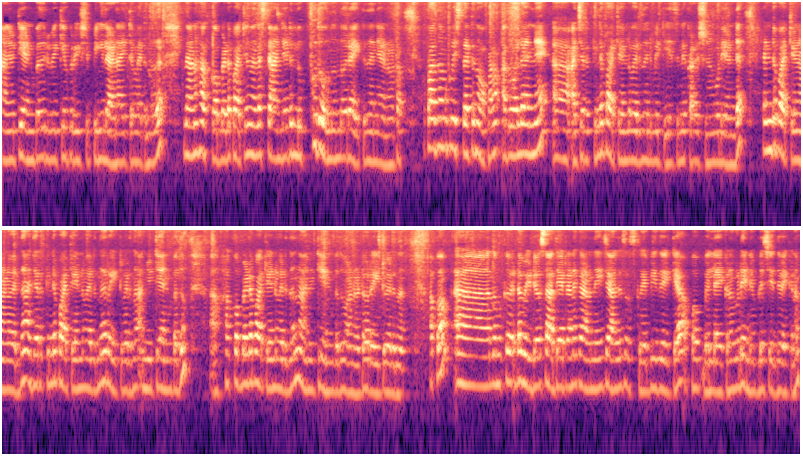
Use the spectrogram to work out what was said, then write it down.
നാനൂറ്റി എൺപത് രൂപയ്ക്ക് ഫ്രീ ഷിപ്പിംഗിലാണ് ഐറ്റം വരുന്നത്. ഇതാണ് ഹക്കോബയുടെ പാറ്റേൺ നല്ല സ്റ്റാൻഡേർഡ് ലുക്ക് തോന്നുന്ന ഒരു ഐറ്റം തന്നെയാണ് കേട്ടോ. അപ്പോൾ അത് നമുക്ക് വിശദമായിട്ട് നോക്കണം. അതുപോലെ തന്നെ അജറക്കിന്റെ പാറ്റേണിൽ വരുന്ന ഒരു മെറ്റീരിയൽസിന്റെ കളക്ഷനും കൂടിയുണ്ട്. രണ്ട് പാറ്റേൺ ആണ് വരുന്നത്. അജറക്കിന്റെ പാറ്റേൺ വരുന്നത് റേറ്റ് വരുന്നത് അഞ്ഞൂറ്റി അൻപതും ഹക്കോബയുടെ പാറ്റേൺ വരുന്നത് നാനൂറ്റി ആണ് കേട്ടോ റേറ്റ് വരുന്നത്. അപ്പം നമുക്ക് നമുക്ക് വീഡിയോസ് ആദ്യമായിട്ടാണ് കാണുന്നത്. ഈ ചാനൽ സബ്സ്ക്രൈബ് ചെയ്ത് വെക്കുക. അപ്പോൾ ബെല്ലൈക്കണും കൂടി എനേബിൾ ചെയ്ത് വെക്കണം.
